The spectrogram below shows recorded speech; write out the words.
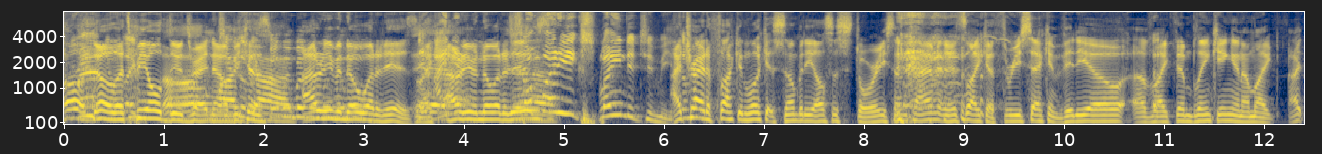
oh no, let's be old dudes Oh right now because God. I don't even know what it is. Like I don't even know what it is. Somebody explained it to me. I try to fucking look at somebody else's story sometime, and it's like a three second video of like them blinking, and I'm like, I,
